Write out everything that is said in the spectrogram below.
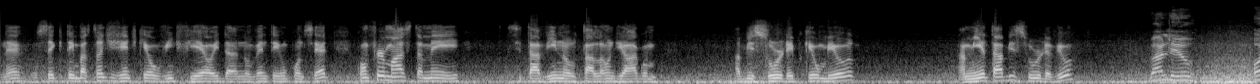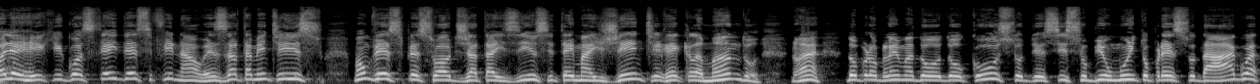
né? Eu sei que tem bastante gente que é ouvinte fiel aí da 91.7, confirmasse também aí se tá vindo o talão de água absurda aí, porque o meu, a minha tá absurda, viu? Valeu. Olha, Henrique, gostei desse final, exatamente isso. Vamos ver se o pessoal de Jataizinho, se tem mais gente reclamando, não é? Do problema do, do custo, de se subiu muito o preço da água,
